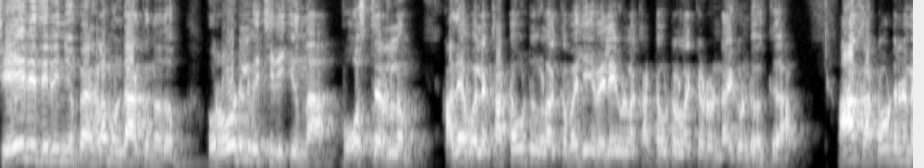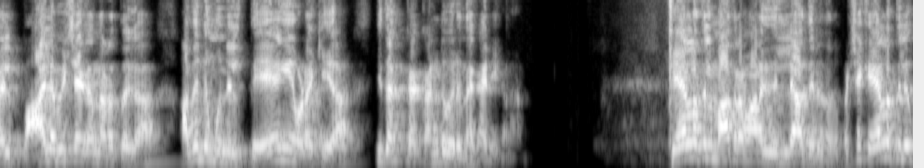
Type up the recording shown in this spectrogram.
ചേരിതിരിഞ്ഞു ബഹളമുണ്ടാക്കുന്നതും റോഡിൽ വെച്ചിരിക്കുന്ന പോസ്റ്ററിലും അതേപോലെ കട്ടൗട്ടുകളൊക്കെ വലിയ വിലയുള്ള കട്ടൗട്ടുകളൊക്കെ അവിടെ ഉണ്ടായിക്കൊണ്ട് വെക്കുക. ആ കട്ടൗട്ടിന് മേൽ പാലഭിഷേകം നടത്തുക അതിന് മുന്നിൽ തേങ്ങ ഉടയ്ക്കുക ഇതൊക്കെ കണ്ടുവരുന്ന കാര്യങ്ങളാണ്. കേരളത്തിൽ മാത്രമാണ് ഇതില്ലാതിരുന്നത് പക്ഷെ കേരളത്തിലും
